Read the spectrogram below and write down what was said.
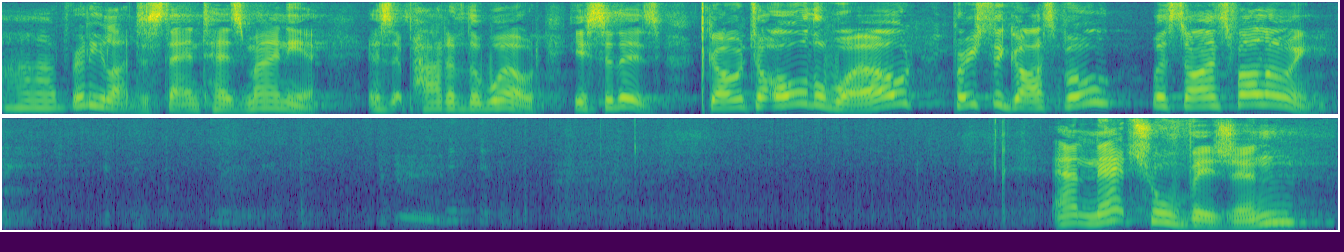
Oh, I'd really like to stay in Tasmania. Is it part of the world? Yes, it is. Go into all the world, preach the gospel with signs following. Our natural vision,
